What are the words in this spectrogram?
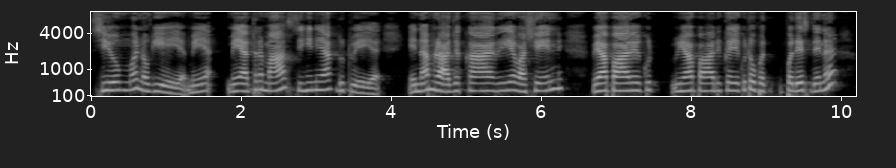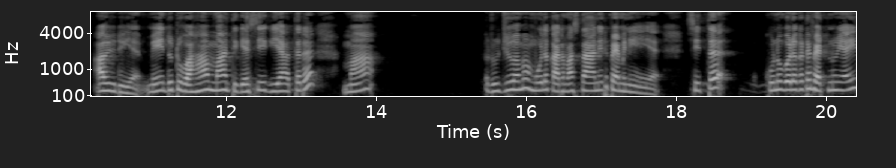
සියුම්ව නොගියේය. මේ මේ අතර මා සිහිනයක් දුටුවේය. එනම් රාජකාරීය වශයෙන් ව්‍යාපාරිකයෙකුට ව්‍යාපාරිකයෙකුට උපදෙස් දෙන අයුරිය. මේ දුටු වහා මා තිගැසී ගිය අතර මා ඍජුවම මූල කර්මස්ථානයේ පැමිණියේය. සිත කුණු ගොඩකට වැටුණු යයි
